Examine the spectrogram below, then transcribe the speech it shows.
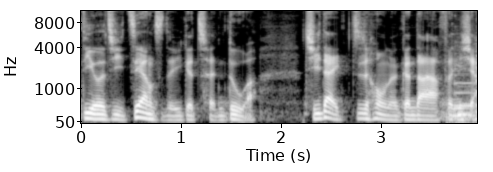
第二季这样子的一个程度啊，期待之后呢跟大家分享。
